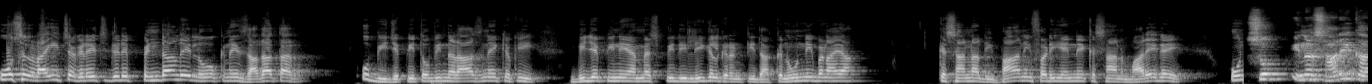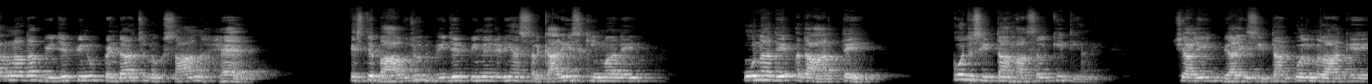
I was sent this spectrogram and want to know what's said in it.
ਉਸ ਲੜਾਈ ਝਗੜੇ 'ਚ ਜਿਹੜੇ ਪਿੰਡਾਂ ਦੇ ਲੋਕ ਨੇ ਜ਼ਿਆਦਾਤਰ, ਉਹ ਬੀਜੇਪੀ ਤੋਂ ਵੀ ਨਾਰਾਜ਼ ਨੇ ਕਿਉਂਕਿ ਬੀਜੇਪੀ ਨੇ ਐਮਐਸਪੀ ਦੀ ਲੀਗਲ ਗਰੰਟੀ ਦਾ ਕਾਨੂੰਨ ਨਹੀਂ ਬਣਾਇਆ। ਕਿਸਾਨਾਂ ਦੀ ਬਾਹ ਨਹੀਂ ਫੜੀ, ਇੰਨੇ ਕਿਸਾਨ ਮਾਰੇ ਗਏ। ਉਨ- ਸੋ ਇਹਨਾਂ ਸਾਰੇ ਕਾਰਨਾਂ ਦਾ ਬੀਜੇਪੀ ਨੂੰ ਪਿੰਡਾਂ 'ਚ ਨੁਕਸਾਨ ਹੈ। ਇਸ ਦੇ ਬਾਵਜੂਦ ਬੀਜੇਪੀ ਨੇ ਜਿਹੜੀਆਂ ਸਰਕਾਰੀ ਸਕੀਮਾਂ ਨੇ, ਉਹਨਾਂ ਦੇ ਆਧਾਰ ਤੇ ਕੁਝ ਸੀਟਾਂ ਹਾਸਲ ਕੀਤੀਆਂ ਨੇ। 40 42 ਸੀਟਾਂ ਕੁੱਲ ਮਿਲਾ ਕੇ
